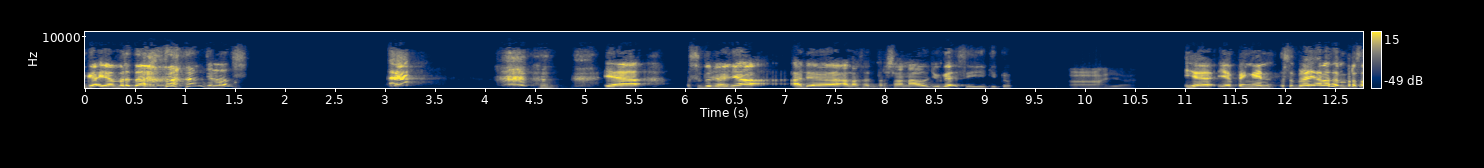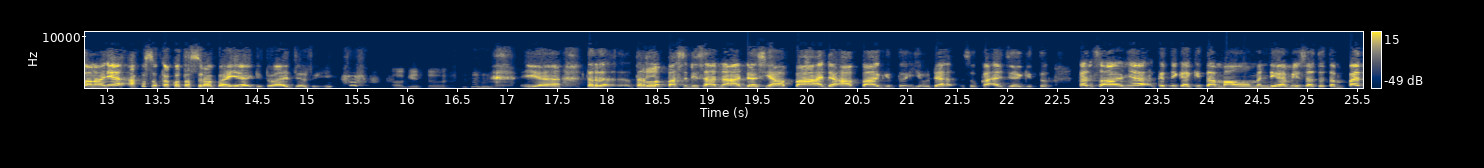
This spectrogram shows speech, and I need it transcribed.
Nggak yang pertama jelas. Ya sebenarnya ada alasan personal juga sih gitu Ah, uh, ya. Iya, ya pengen sebenarnya alasan personalnya aku suka kota Surabaya gitu aja sih. Oh gitu. Iya, ter, terlepas di sana ada siapa, ada apa gitu, ya udah suka aja gitu. Kan soalnya ketika kita mau mendiami satu tempat,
